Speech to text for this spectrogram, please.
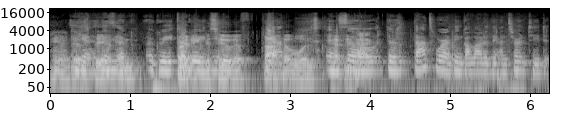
hand, has Yeah, been ag- agree- threatening agree, to sue yeah. if DACA Yeah. was And so there's, that's where I think a lot of the uncertainty,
